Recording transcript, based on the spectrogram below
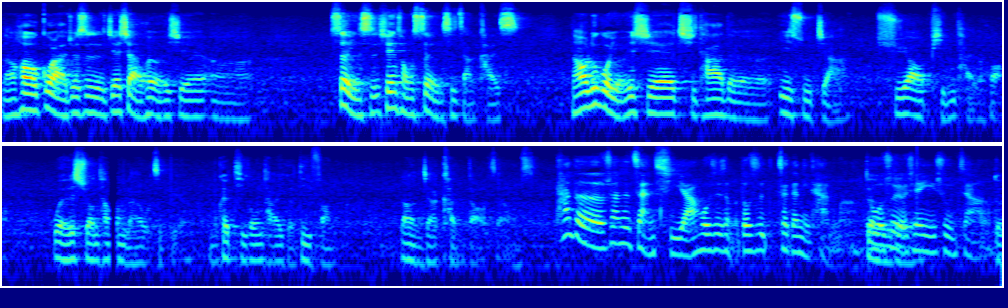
然后过来就是接下来会有一些呃摄影师，先从摄影师展开始，然后如果有一些其他的艺术家需要平台的话，我也是希望他们来我这边，我们可以提供他一个地方，让人家看到这样子。他的算是展期啊，或是什么，都是在跟你谈嘛。对对对如果说有些艺术家，对，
